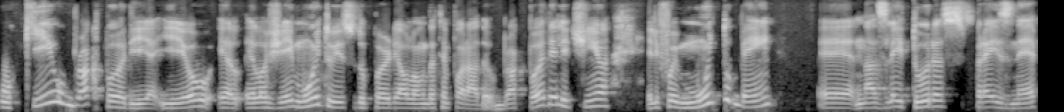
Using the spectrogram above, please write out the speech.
o que o Brock Purdy, e eu elogiei muito isso do Purdy ao longo da temporada. O Brock Purdy, ele tinha, ele foi muito bem é, nas leituras pré-snap,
